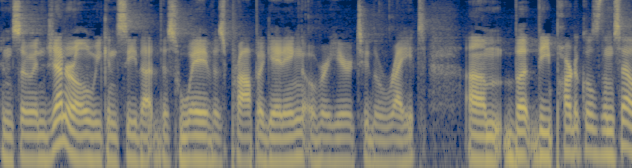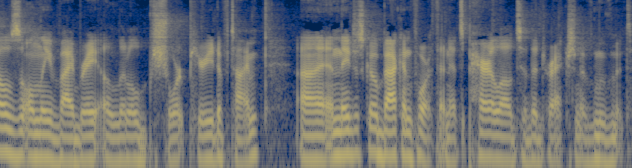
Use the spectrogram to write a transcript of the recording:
and so in general we can see that this wave is propagating over here to the right, um, but the particles themselves only vibrate a little short period of time, uh, and they just go back and forth, and it's parallel to the direction of movement.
